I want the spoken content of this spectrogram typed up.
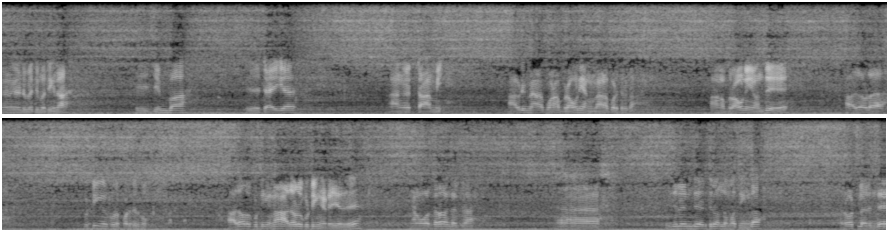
இவனுக்கு ரெண்டு பேர்த்தையும் பார்த்தீங்களா? இது ஜிம்பா இது டைகர் அங்கே டாமி. அப்படி மேலே போனால் ப்ரௌனி அங்கே மேலே படுத்துருக்கான். அங்கே ப்ரௌனி வந்து அதோட குட்டிங்க கூட படுத்துருக்கோம். அதோட குட்டிங்கன்னா அதோட குட்டிங்க கிடையாது. நம்ம ஒரு தடவை இந்த இதுலேருந்து எடுத்துகிட்டு வந்தோம் பார்த்தீங்களா? ரோட்டில் இருந்து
